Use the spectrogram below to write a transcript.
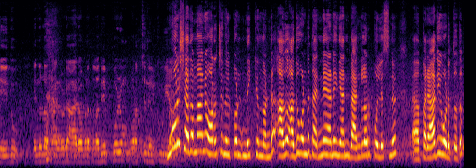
ചെയ്തു എന്നുള്ള താങ്കളുടെ ആരോപണത്തിൽ അതിപ്പോഴും ഉറച്ചു നിൽക്കുകയാണ്. നൂറ് ശതമാനം ഉറച്ചു നിൽപ്പ നിൽക്കുന്നുണ്ട്. അത് അതുകൊണ്ട് തന്നെയാണ് ഞാൻ ബാംഗ്ലൂർ പോലീസിന് പരാതി കൊടുത്തതും.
